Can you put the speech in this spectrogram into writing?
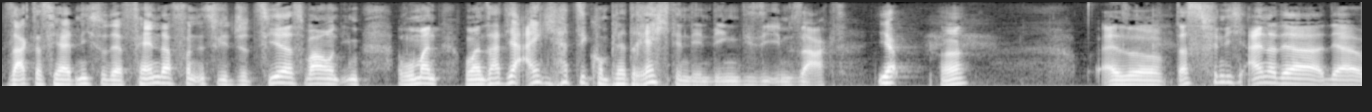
sagt, dass sie halt nicht so der Fan davon ist, wie Jazir es war und ihm, wo man, wo man sagt, ja, eigentlich hat sie komplett recht in den Dingen, die sie ihm sagt. ja. Ne? Also, das finde ich einer der, der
